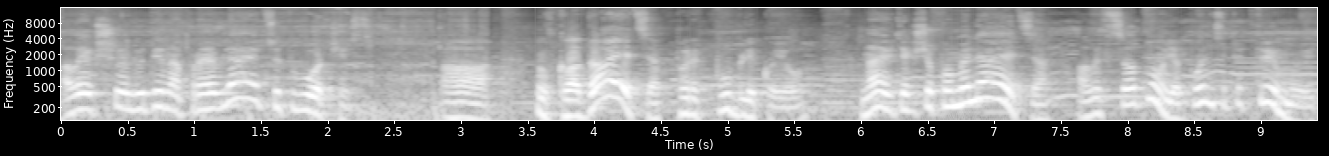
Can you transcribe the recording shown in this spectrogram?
Але якщо людина проявляє цю творчість, ну, вкладається перед публікою, навіть якщо помиляється, але все одно японці підтримують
